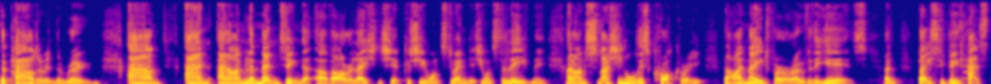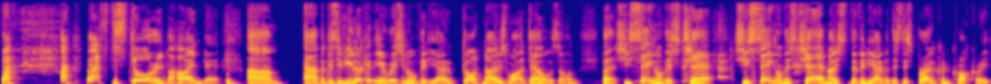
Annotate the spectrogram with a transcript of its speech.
the powder in the room. Um and and i'm lamenting that of our relationship because she wants to end it she wants to leave me. And i'm smashing all this crockery that i made for her over the years. And basically that's that that's the story behind it um uh, because if you look at the original video, God knows what Adele was on, but she's sitting on this chair. She's sitting on this chair most of the video, but there's this broken crockery.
